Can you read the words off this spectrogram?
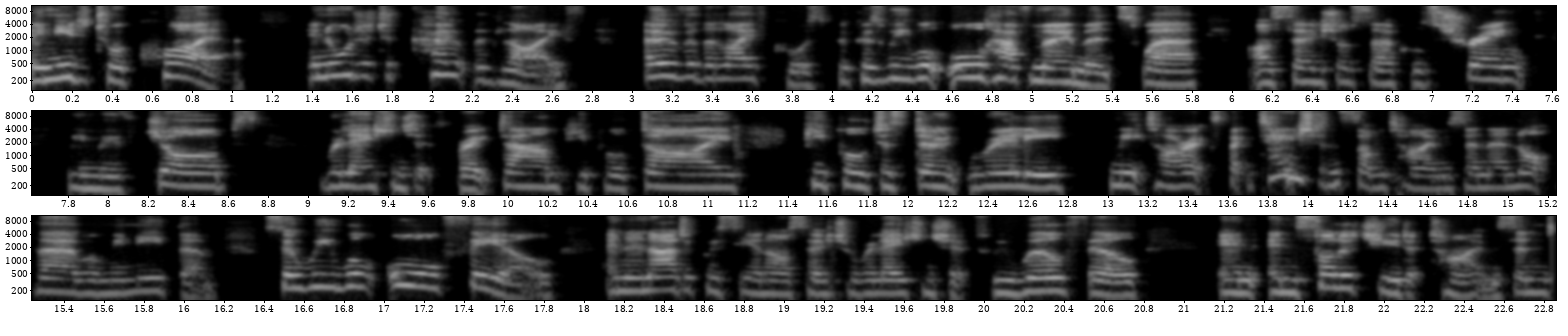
they needed to acquire in order to cope with life over the life course because we will all have moments where our social circles shrink, we move jobs, relationships break down, people die, people just don't really meet our expectations sometimes and they're not there when we need them. So we will all feel an inadequacy in our social relationships. We will feel in, in solitude at times. And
